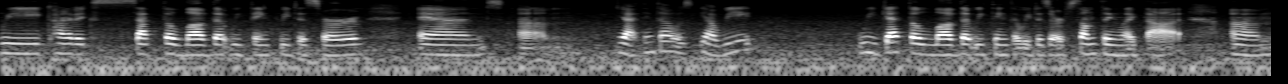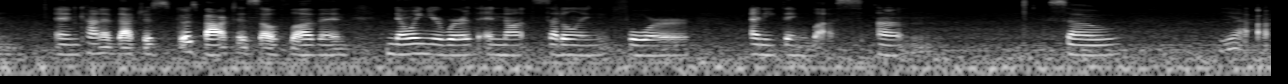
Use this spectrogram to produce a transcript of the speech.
we kind of accept the love that we think we deserve and um, yeah i think that was yeah we we get the love that we think that we deserve something like that um, and kind of that just goes back to self-love and knowing your worth and not settling for anything less. Um, so, yeah.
